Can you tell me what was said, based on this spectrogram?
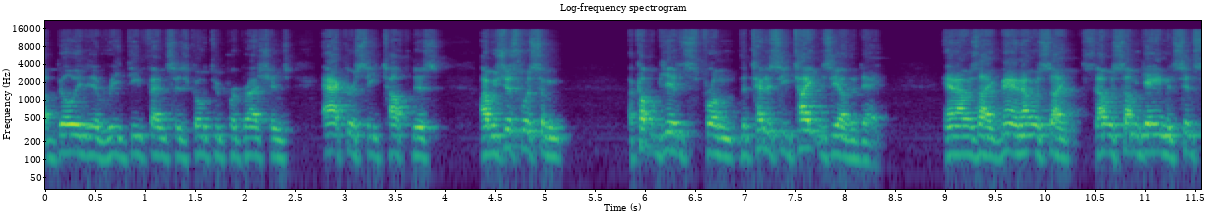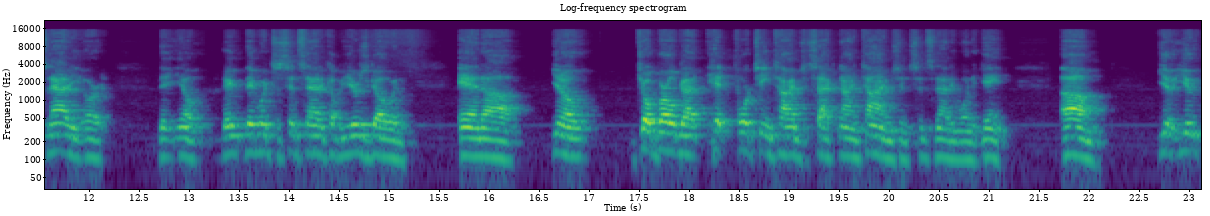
ability to read defenses, go through progressions, accuracy, toughness. I was just with some a couple kids from the Tennessee Titans the other day, and I was like, man, that was like that was some game in Cincinnati, or they, you know, they, they went to Cincinnati a couple years ago, and and uh, you know, Joe Burrow got hit 14 times and sacked nine times, and Cincinnati won a game. Um, you you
